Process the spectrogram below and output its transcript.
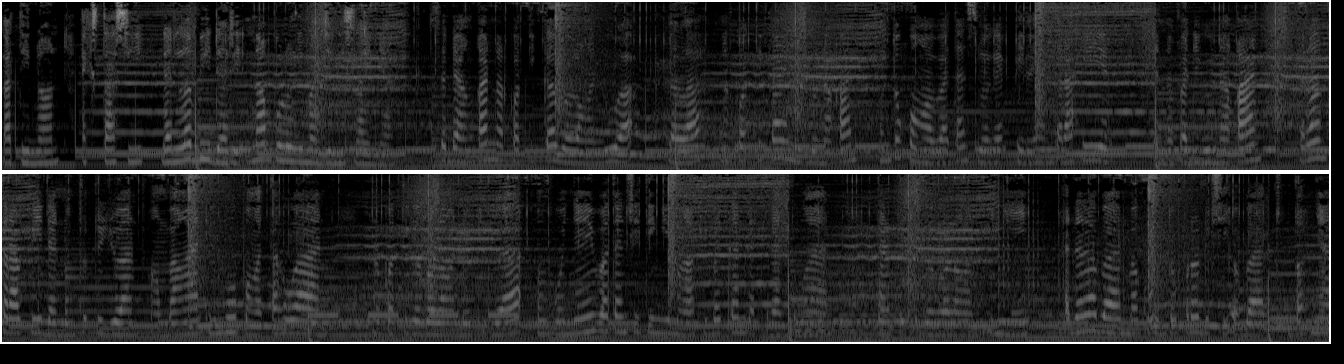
katinon, ekstasi, dan lebih dari 65 jenis lainnya. Sedangkan narkotika golongan 2 adalah narkotika yang digunakan pengobatan sebagai pilihan terakhir dan dapat digunakan dalam terapi dan untuk tujuan pengembangan ilmu pengetahuan. Narkotika golongan 2 juga mempunyai potensi tinggi mengakibatkan ketergantungan. Narkotika golongan ini adalah bahan baku untuk produksi obat. Contohnya,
